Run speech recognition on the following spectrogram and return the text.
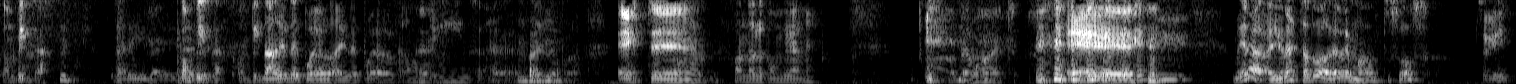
Con pizza. Daddy, daddy, Con daddy. pizza. Con pizza. Daddy del pueblo, daddy del pueblo. Con Eh, pizza. eh, daddy del pueblo. Este... Cuando le conviene. Volvemos a esto. Eh, mira, hay una estatua de él en Madame Tussauds. Sí.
